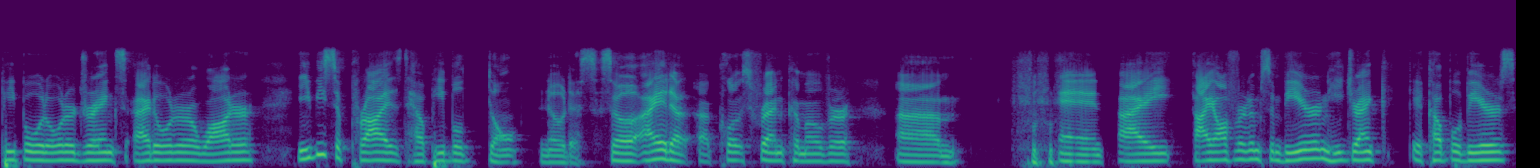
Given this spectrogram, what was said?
people would order drinks. I'd order a water. You'd be surprised how people don't notice. So I had a, a close friend come over um, and I I offered him some beer and he drank a couple of beers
